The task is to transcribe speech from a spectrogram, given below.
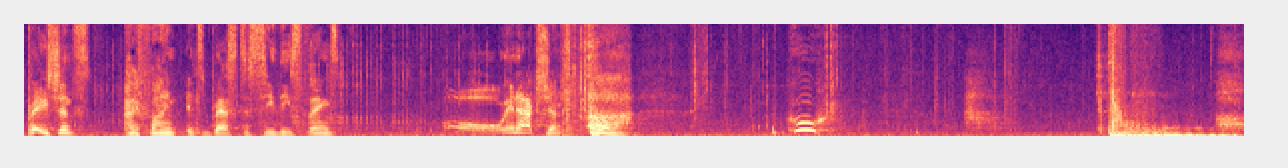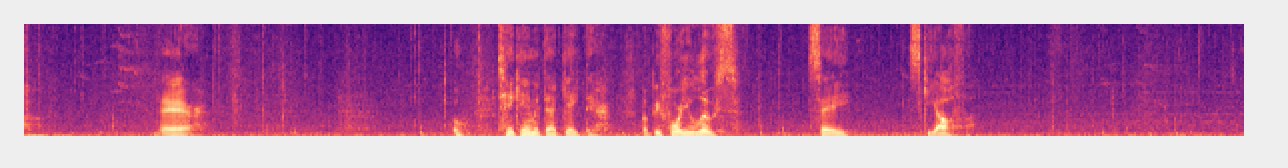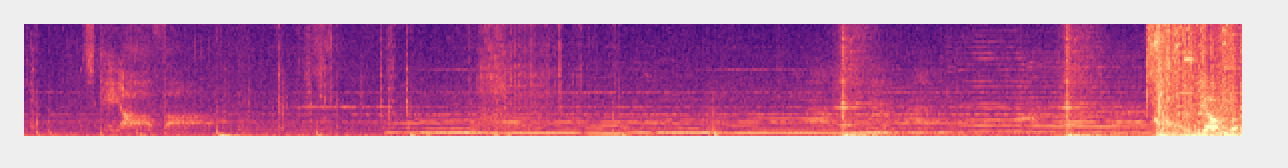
Patience! I find it's best to see these things. Oh, in action! Ah! Whew! There. Oh, take aim at that gate there. But before you loose, say, Skialfa. Yalfa!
